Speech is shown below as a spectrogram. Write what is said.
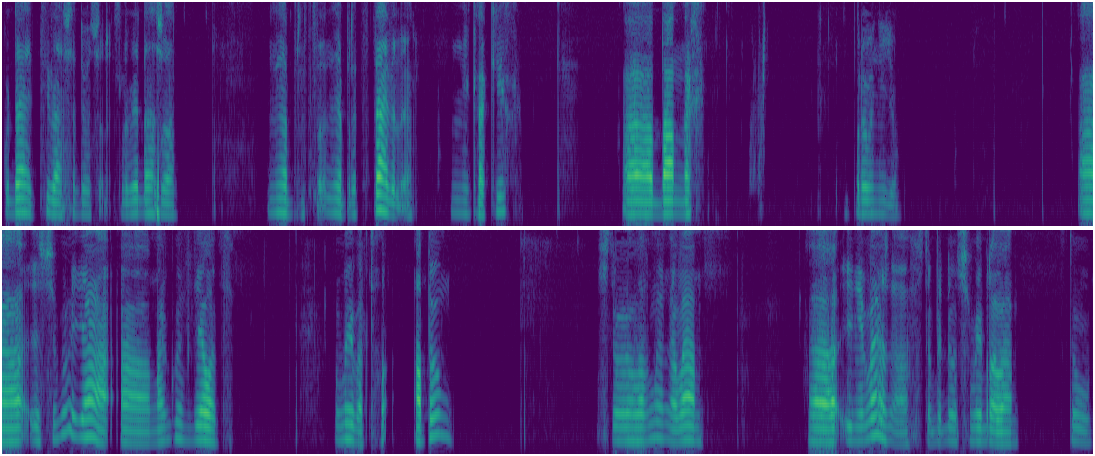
куда идти ваша дочери, если вы даже не, не представили никаких а, данных про нее. А, из чего я а, могу сделать вывод о том, что, возможно, вам а, и не важно, чтобы дочь выбрала ту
